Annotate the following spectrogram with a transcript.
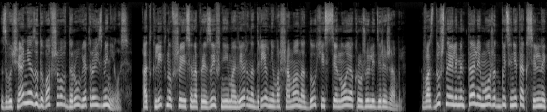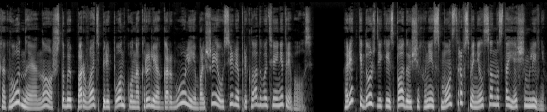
Звучание задувавшего в дыру ветра изменилось. Откликнувшиеся на призыв неимоверно древнего шамана духи стеной окружили дирижабль. Воздушные элементали, может быть, и не так сильны, как водные, но чтобы порвать перепонку на крыльях горгулии, большие усилия прикладывать и не требовалось. Редкий дождик из падающих вниз монстров сменился настоящим ливнем.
